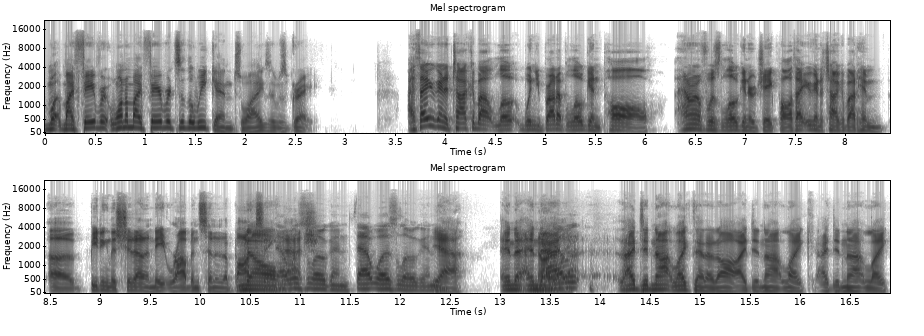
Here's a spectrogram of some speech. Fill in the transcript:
My favorite, one of my favorites of the weekend, Swags. It was great. I thought you were going to talk about Lo- when you brought up Logan Paul. I don't know if it was Logan or Jake Paul. I thought you were going to talk about him uh, beating the shit out of Nate Robinson in a boxing No. That match. was Logan. That was Logan. Yeah, And Yeah, and no, that, I- I did not like that at all. I did not like I did not like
